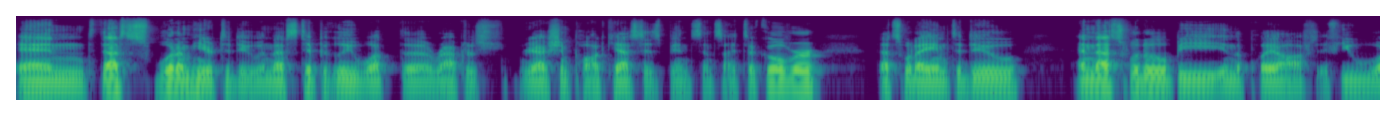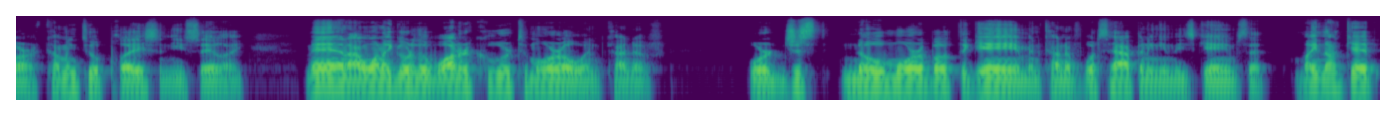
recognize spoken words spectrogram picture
And that's what I'm here to do. And that's typically what the Raptors Reaction podcast has been since I took over. That's what I aim to do. And that's what it'll be in the playoffs. If you are coming to a place and you say, like, man, I want to go to the water cooler tomorrow and kind of, or just know more about the game and kind of what's happening in these games that might not get,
